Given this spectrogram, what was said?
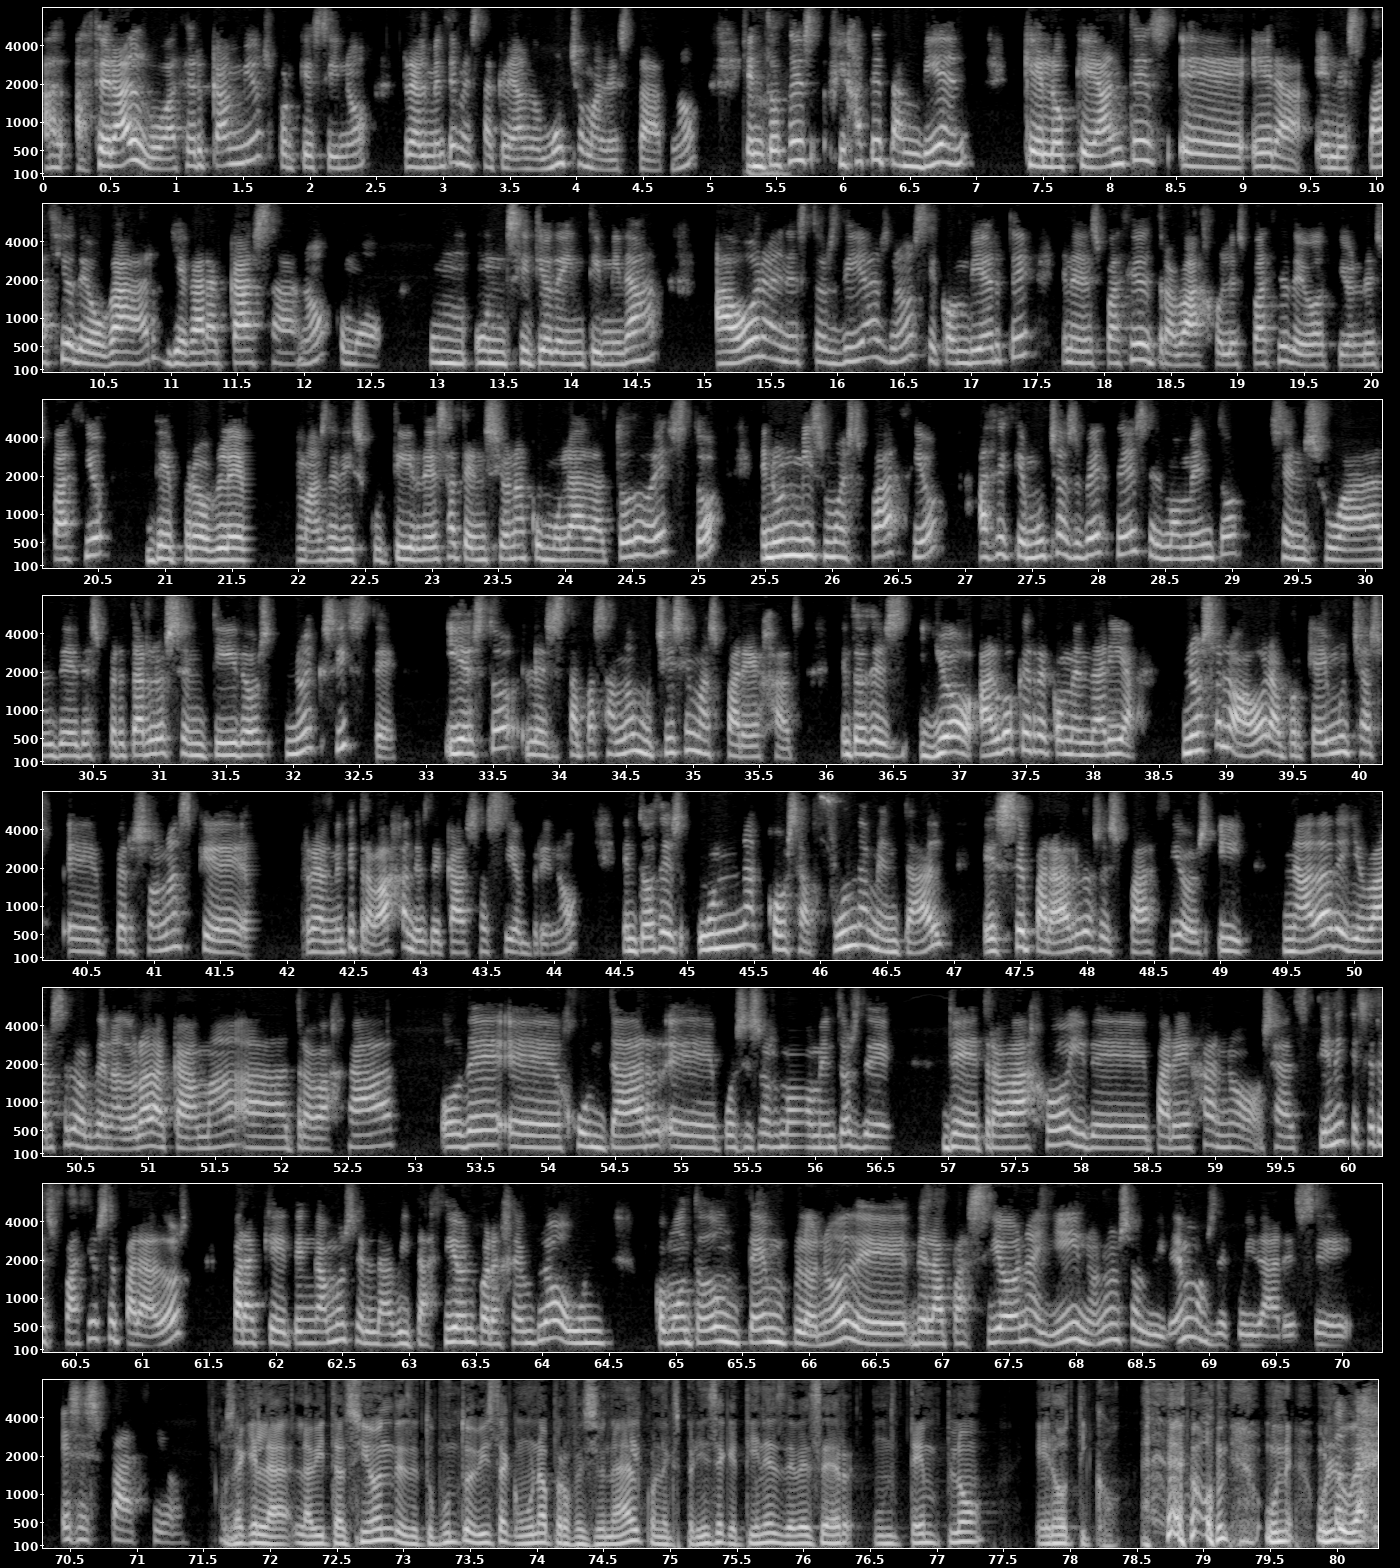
hacer algo, hacer cambios, porque si no, realmente me está creando mucho malestar, ¿no? Entonces, fíjate también que lo que antes eh, era el espacio de hogar, llegar a casa, ¿no? Como un, sitio de intimidad, ahora en estos días ¿no? se convierte en el espacio de trabajo, el espacio de ocio, el espacio de problemas, de discutir, de esa tensión acumulada. Todo esto en un mismo espacio hace que muchas veces el momento sensual, de despertar los sentidos, no existe. Y esto les está pasando a muchísimas parejas. Entonces, yo algo que recomendaría, no solo ahora, porque hay muchas eh, personas que realmente trabajan desde casa siempre, ¿no? Entonces, una cosa fundamental es separar los espacios y nada de llevarse el ordenador a la cama a trabajar o de eh, juntar eh, pues esos momentos de, de trabajo y de pareja, no, o sea, tienen que ser espacios separados para que tengamos en la habitación, por ejemplo, un, como todo un templo ¿no? de, de, la pasión allí, no nos olvidemos de cuidar ese, ese espacio. O sea que la, la, habitación, desde tu punto de vista como una profesional, con la experiencia que tienes, debe ser un templo erótico, un, un, un, lugar,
